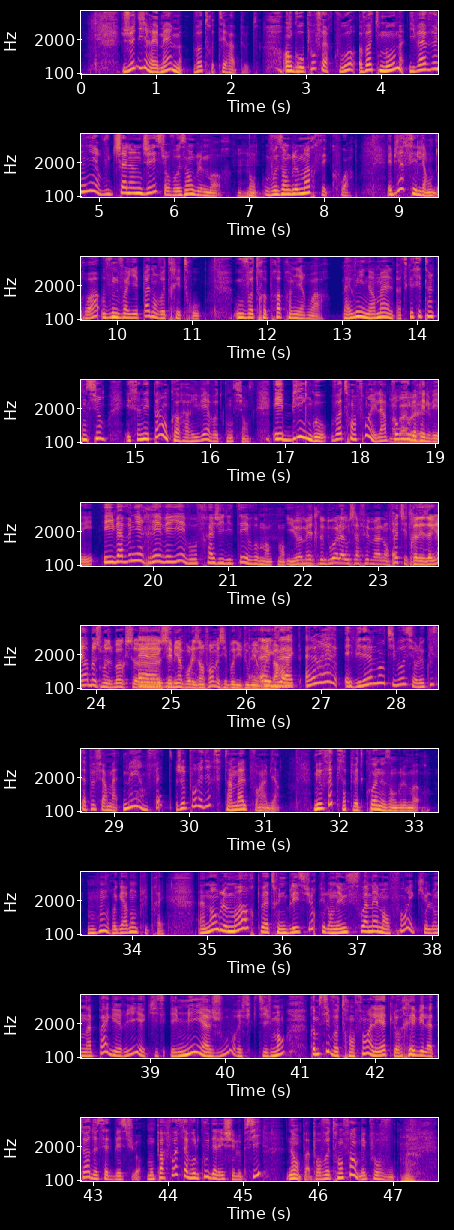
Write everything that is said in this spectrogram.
Je dirais même votre thérapeute. En gros, pour faire court, votre môme, il va venir vous challenger sur vos angles morts. Bon, vos angles morts, c'est quoi? Eh bien, c'est l'endroit où vous ne voyez pas dans votre rétro ou votre propre miroir. Bah oui, normal, parce que c'est inconscient et ça n'est pas encore arrivé à votre conscience. Et bingo, votre enfant est là pour Ah bah vous le révéler et il va venir réveiller vos fragilités et vos manquements. Il va mettre le doigt là où ça fait mal. En fait, c'est très désagréable, Osmos Box. Euh, Euh, c'est bien pour les enfants, mais c'est pas du tout bien pour les parents. Exact. Alors là, évidemment, Thibaut, sur le coup, ça peut faire mal. Mais en fait, je pourrais dire que c'est un mal pour un bien. Mais au fait, ça peut être quoi nos angles morts? Mhm, Regardons de plus près. Un angle mort peut être une blessure que l'on a eue soi-même enfant et que l'on n'a pas guérie et qui est mis à jour, effectivement, comme si votre enfant allait être le révélateur de cette blessure. Bon, parfois, ça vaut le coup d'aller chez le psy. Non, pas pour votre enfant, mais pour vous.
